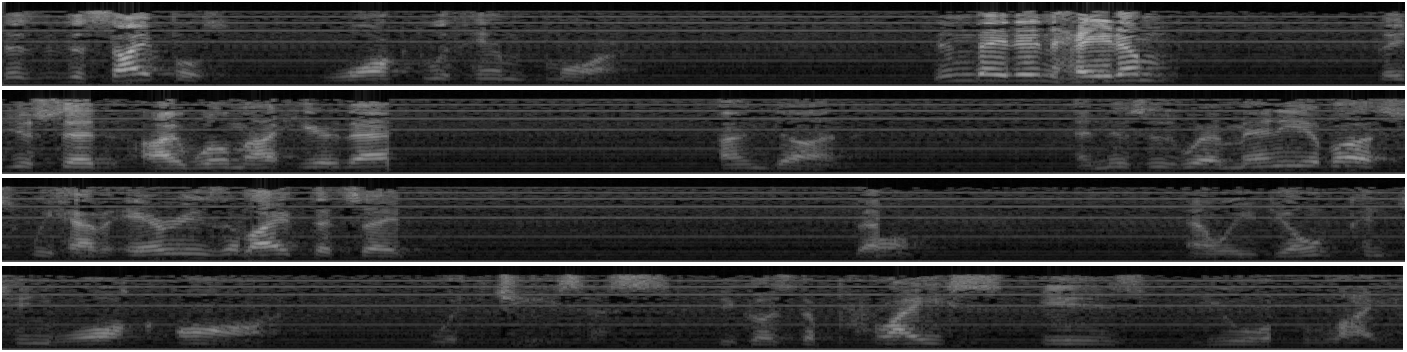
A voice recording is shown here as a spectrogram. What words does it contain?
says the disciples, walked with him more. Then they didn't hate him. They just said, I will not hear that. I'm done. And this is where many of us, we have areas of life that say, that and we don't continue to walk on with Jesus because the price is your life.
